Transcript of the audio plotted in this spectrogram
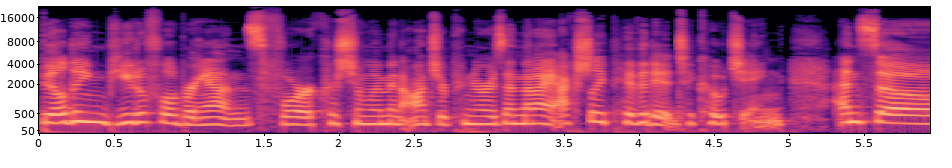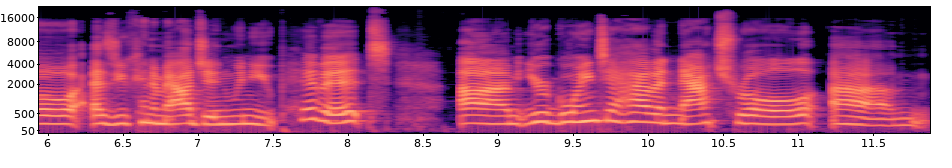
building beautiful brands for Christian women entrepreneurs. And then I actually pivoted to coaching. And so, as you can imagine, when you pivot, um, you're going to have a natural, um,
